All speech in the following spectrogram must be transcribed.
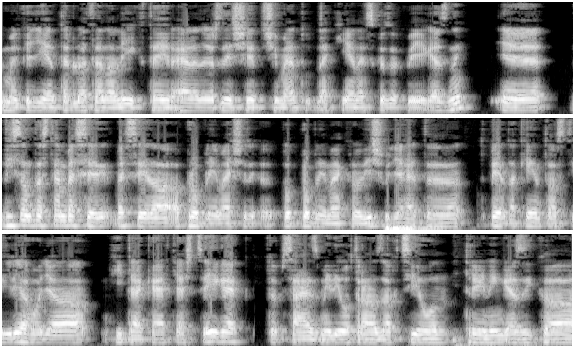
mondjuk egy ilyen területen a légtér ellenőrzését simán tudnak ilyen eszközök végezni. Viszont aztán beszél, beszél a, a problémás, a problémákról is, ugye hát példaként azt írja, hogy a hitelkártyás cégek több százmillió tranzakción tréningezik a,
